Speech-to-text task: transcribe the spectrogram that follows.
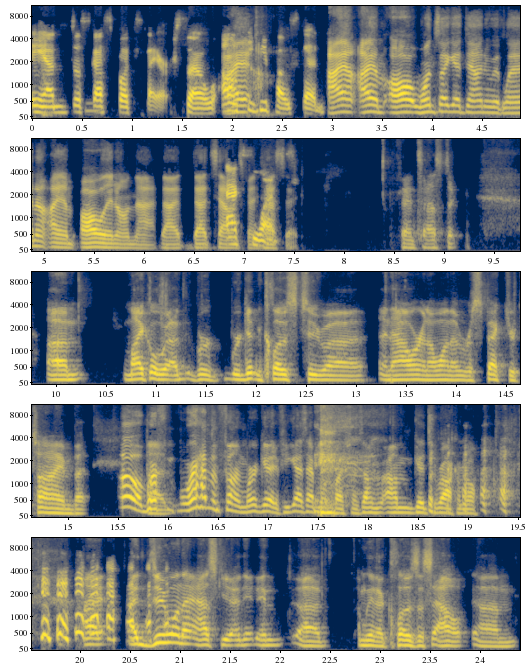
and discuss books there. So I'll I, keep you posted. I I am all once I get down to Atlanta, I am all in on that. That that sounds Excellent. fantastic. Fantastic. Um, Michael, uh, we're we're getting close to uh, an hour, and I want to respect your time. But oh, we're, uh, we're having fun. We're good. If you guys have more questions, I'm I'm good to rock and roll. I, I do want to ask you, and, and uh, I'm going to close this out, um,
